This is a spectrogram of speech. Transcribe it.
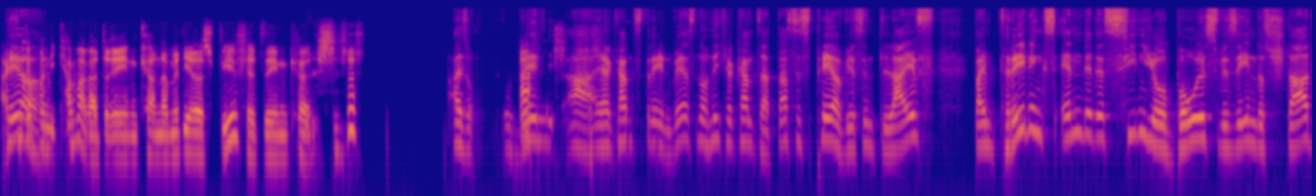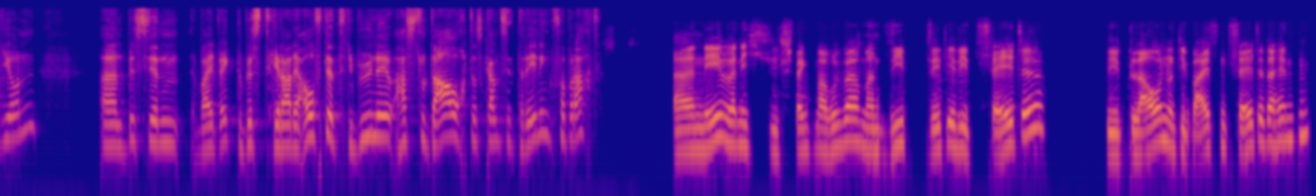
Frag mich, ob man die Kamera drehen kann, damit ihr das Spielfeld sehen könnt. also, Ah, ah, er kann es drehen. Wer es noch nicht erkannt hat, das ist Per. Wir sind live beim Trainingsende des Senior Bowls. Wir sehen das Stadion ein bisschen weit weg. Du bist gerade auf der Tribüne. Hast du da auch das ganze Training verbracht? äh, nee, wenn ich, ich schwenk mal rüber, man sieht, seht ihr die Zelte, die blauen und die weißen Zelte da hinten?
